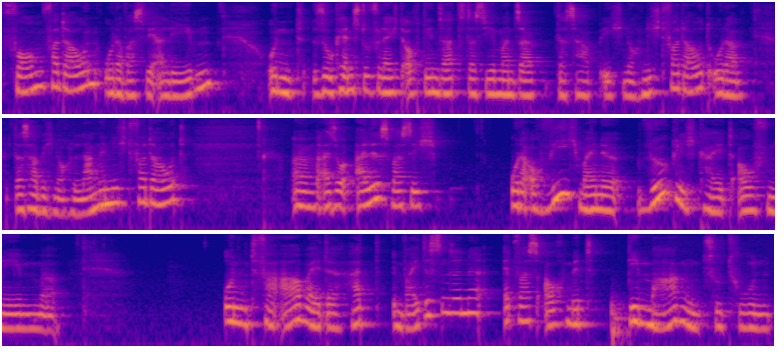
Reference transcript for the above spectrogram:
Form verdauen oder was wir erleben. Und so kennst du vielleicht auch den Satz, dass jemand sagt, das habe ich noch nicht verdaut oder das habe ich noch lange nicht verdaut. Ähm, also alles, was ich oder auch wie ich meine Wirklichkeit aufnehme, und verarbeite, hat im weitesten Sinne etwas auch mit dem Magen zu tun.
